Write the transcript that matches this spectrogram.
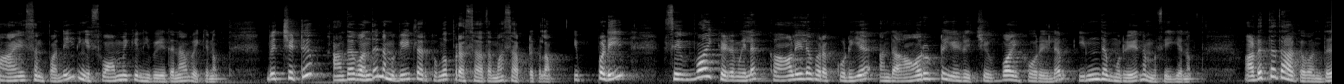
பாயசம் பண்ணி நீங்கள் சுவாமிக்கு நிவேதனா வைக்கணும். வச்சுட்டு அதை வந்து நம்ம வீட்டில் இருக்கவங்க பிரசாதமாக சாப்பிட்டுக்கலாம். இப்படி செவ்வாய்க்கிழமையில் காலையில் வரக்கூடிய அந்த ஆறு டு ஏழு செவ்வாய் ஹோரையில் இந்த முறையை நம்ம செய்யணும். அடுத்ததாக வந்து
